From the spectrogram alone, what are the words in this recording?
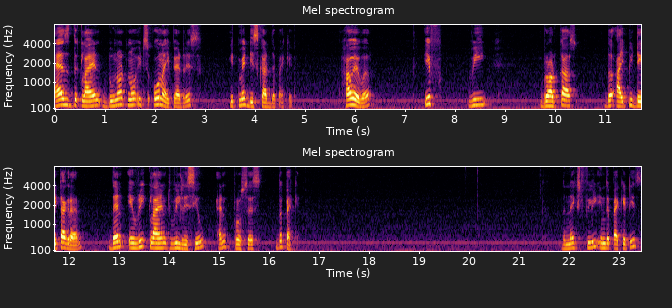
as the client do not know its own IP address, it may discard the packet. However, if we broadcast the IP datagram, then every client will receive and process the packet. The next field in the packet is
